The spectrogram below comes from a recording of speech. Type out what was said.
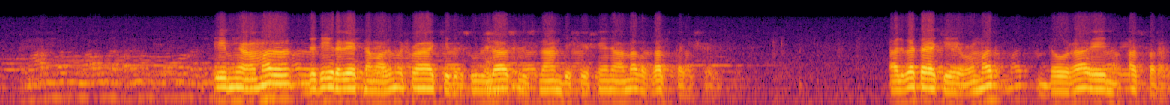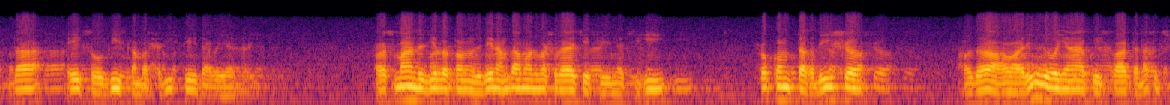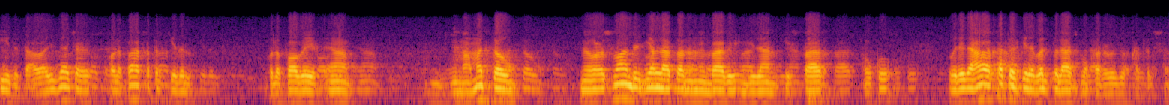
ابن عمر د دې روایت نه معلومه شوه چې د رسول الله صلی الله علیه وسلم د شیخین عمل غلط پاتې شوی البته چې عمر دور راغی نو اسفر دا 120 نمبر حدیث دی دا ویل دی عثمان رضی الله تعالی عنہ دین هم دا معلومه شوه چې په نفسه حکم تغلیش او د عوارضو د وجې نه که اثبات ته نقل شي د تعارض دا چې خلفاء قتل کېدل خلفاء به امامت کاو نو عثمان رضی الله تعالی عنہ من باب انجزام اسفار وکړو ورته دا قتل چې د بل پلاس مقرر دی قتل شو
